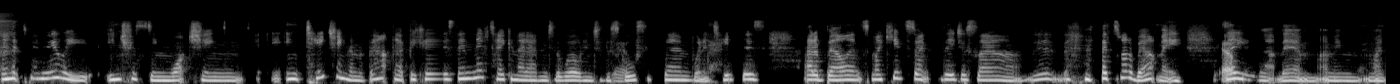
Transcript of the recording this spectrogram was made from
And it's been really interesting watching, in teaching them about that because then they've taken that out into the world, into the yeah. school system. When a teacher's out of balance, my kids don't, they just say, oh, it's not about me. Yep. It's about them. I mean, my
